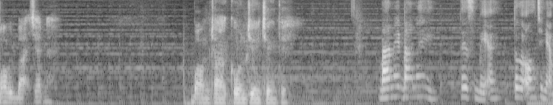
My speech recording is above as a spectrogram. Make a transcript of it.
បងពិបាកចិត្តណាស់ បងមិនចង់ឲ្យកូនជើងជើងទេបានហើយបានហើយទៅសម្រាប់ឲ្យទៅឲ្យអូនជាអ្នក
